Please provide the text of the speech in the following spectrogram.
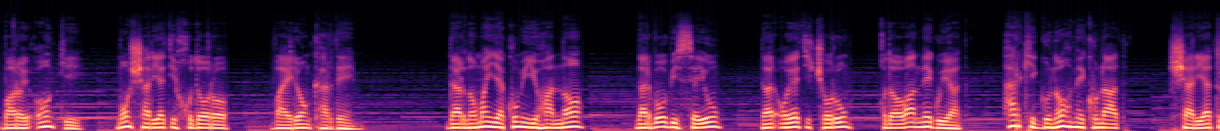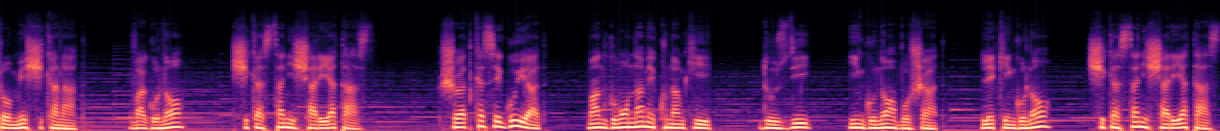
Барои он ки мо шариати худоро вайрон кардем. Дар номаи якуми юҳанно дар боби сеюм дар ояти чорум худованд мегӯяд ҳар кӣ гуноҳ мекунад шариатро мешиканад ва гуноҳ шикастани шариат аст. Шояд касе гӯяд ман гумон намекунам ки дуздӣ ин гуноҳ бошад лекин гуноҳ шикастани шариат аст.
